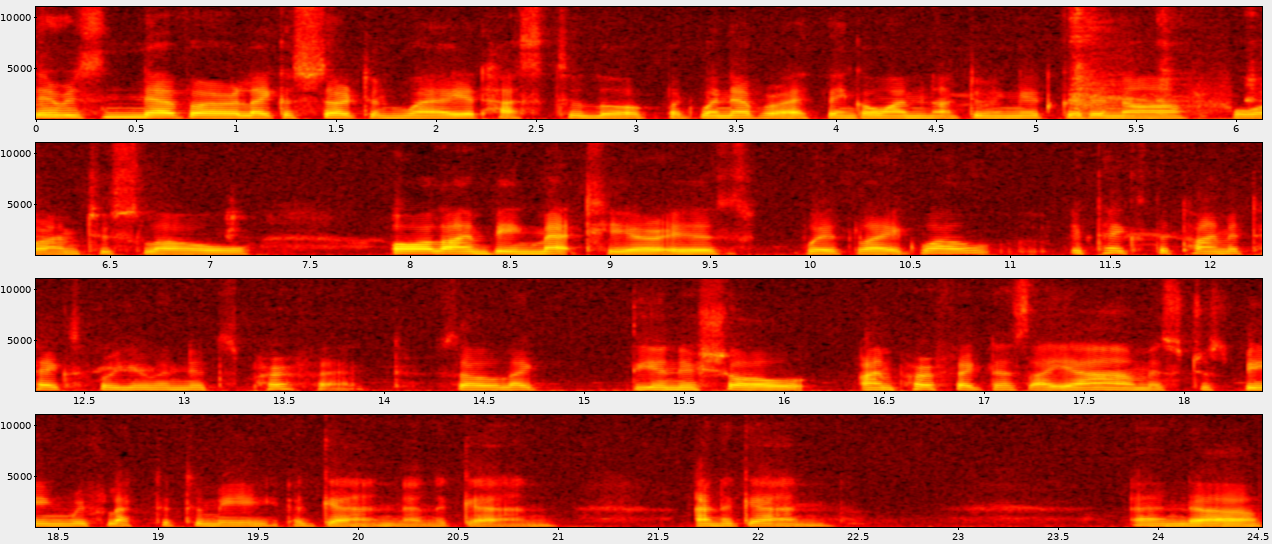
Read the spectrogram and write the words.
there is never like a certain way it has to look, but whenever I think, oh, I'm not doing it good enough or I'm too slow, all I'm being met here is with like, well, it takes the time it takes for you and it's perfect. So, like, the initial I'm perfect as I am is just being reflected to me again and again and again. And uh,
